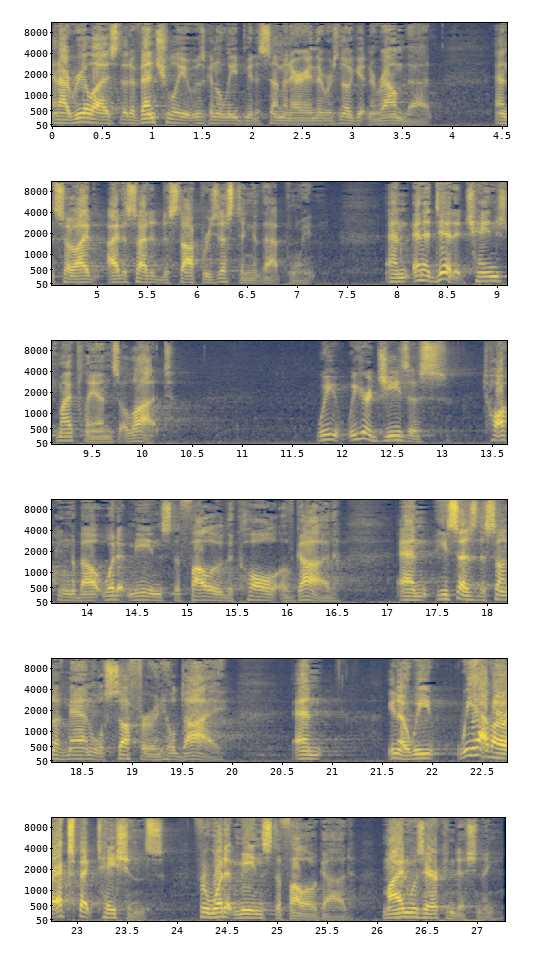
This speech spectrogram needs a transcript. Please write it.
And I realized that eventually it was going to lead me to seminary, and there was no getting around that. And so I, I decided to stop resisting at that point. And, and it did, it changed my plans a lot. We, we hear Jesus talking about what it means to follow the call of God. And he says the Son of Man will suffer and he'll die. And, you know, we, we have our expectations for what it means to follow God. Mine was air conditioning.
